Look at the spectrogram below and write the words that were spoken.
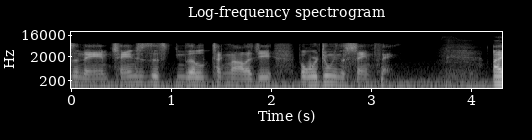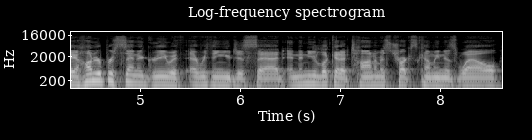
the name, changes this little technology, but we're doing the same thing. I 100% agree with everything you just said. And then you look at autonomous trucks coming as well.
